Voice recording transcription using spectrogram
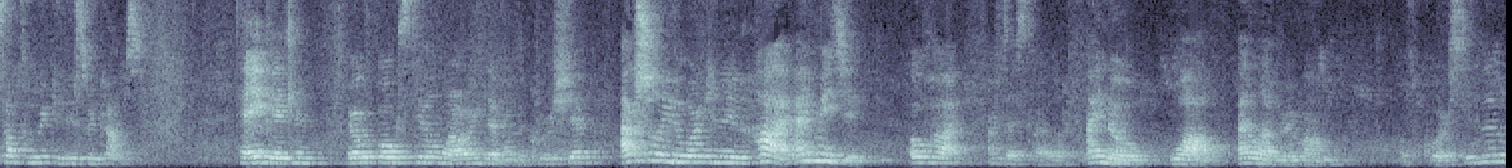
Something wicked history comes. Hey Caitlyn, are folks still allowing them on the cruise ship? Actually, they're working in. Hi, I'm Mitchie. Oh hi, I'm Tess Tyler. I know. Wow, I love your mom. Of course you do.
